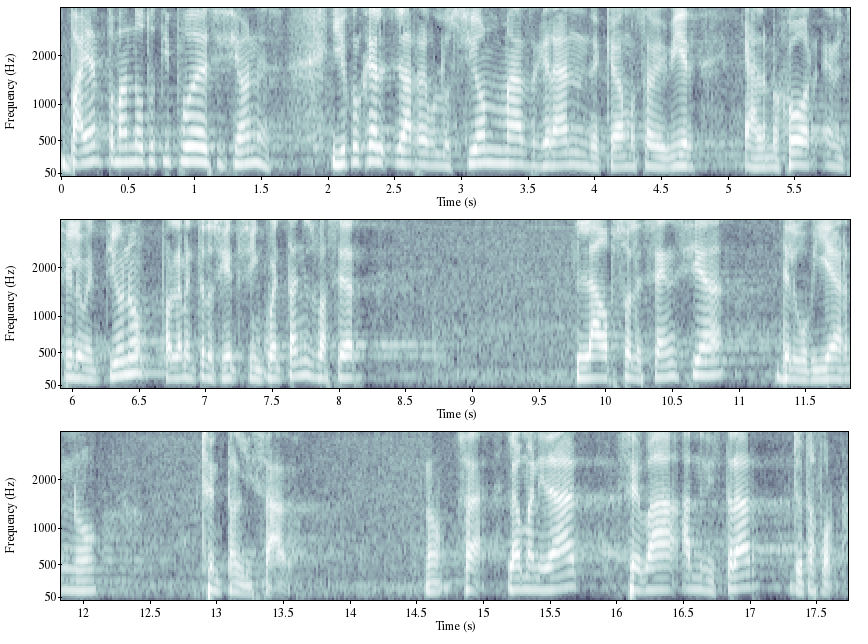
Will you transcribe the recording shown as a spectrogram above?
vayan tomando otro tipo de decisiones. Y yo creo que la revolución más grande que vamos a vivir, a lo mejor en el siglo XXI, probablemente en los siguientes 50 años, va a ser la obsolescencia del gobierno centralizado. ¿no? O sea, la humanidad se va a administrar de otra forma.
